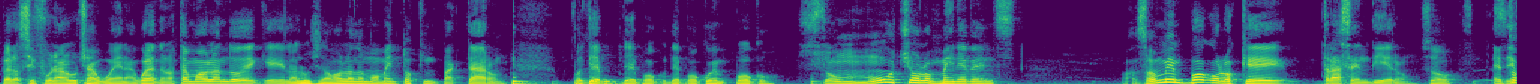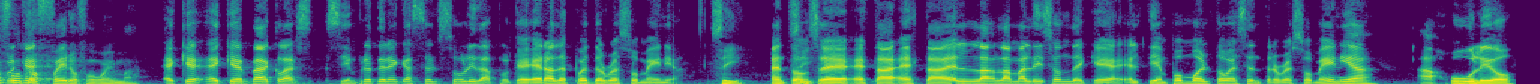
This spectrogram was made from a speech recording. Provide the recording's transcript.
pero sí fue una lucha buena. Acuérdate, no estamos hablando de que la lucha, estamos hablando de momentos que impactaron, pues de, de, poco, de poco en poco. son muchos los main events. Son bien pocos los que trascendieron. So, esto fue porque- otro Four Way más. Es que, es que Backlash siempre tiene que ser sólida porque era después de WrestleMania. Sí. Entonces está, está el- la, la maldición de que el tiempo muerto es entre WrestleMania a julio,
